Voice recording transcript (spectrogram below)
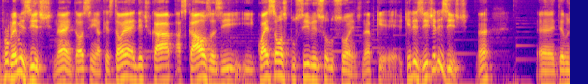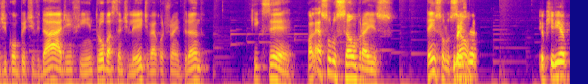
problema existe, né? Então, assim, a questão é identificar as causas e, e quais são as possíveis soluções, né? Porque que ele existe, ele existe, né? é, em termos de competitividade, enfim, entrou bastante leite, vai continuar entrando. O que, que você. Qual é a solução para isso? Tem solução? Mas, né, eu queria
